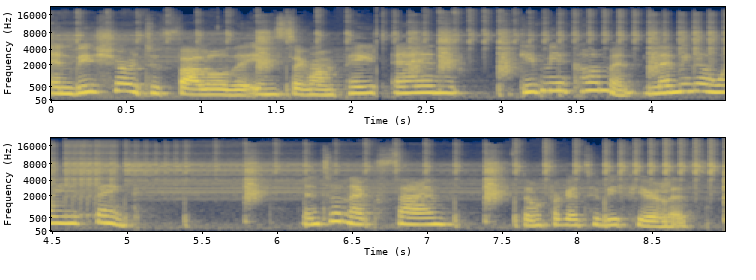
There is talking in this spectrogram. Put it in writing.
And be sure to follow the Instagram page and give me a comment. Let me know what you think. Until next time, don't forget to be fearless.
